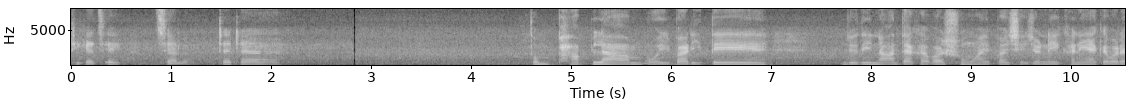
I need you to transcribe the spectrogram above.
ঠিক আছে? চলো, টাটা। তো ভাবলাম ওই বাড়িতে যদি না দেখাবার সময় পাই সেই জন্য এখানে একেবারে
